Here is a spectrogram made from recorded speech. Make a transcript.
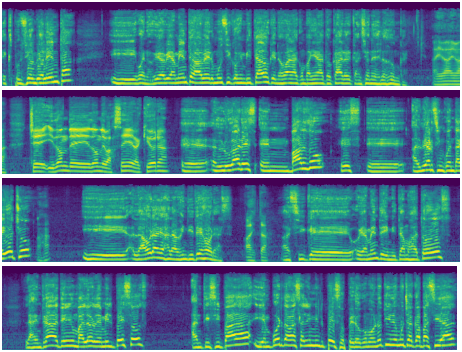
Expulsión Violenta. Y bueno, y obviamente va a haber músicos invitados que nos van a acompañar a tocar canciones de los Duncan. Ahí va, ahí va. Che, ¿y dónde, dónde va a ser? ¿A qué hora? Eh, el lugar es en Bardo, es eh, Alvear 58, Ajá, y la hora es a las 23 horas. ahí está. Así que obviamente invitamos a todos. Las entradas tienen un valor de mil pesos, anticipada, y en puerta va a salir mil pesos, pero como no tiene mucha capacidad,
